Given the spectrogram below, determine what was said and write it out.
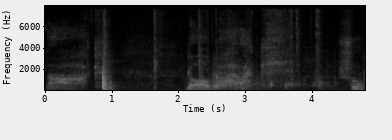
Tak. Dobro, tak. Šup.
